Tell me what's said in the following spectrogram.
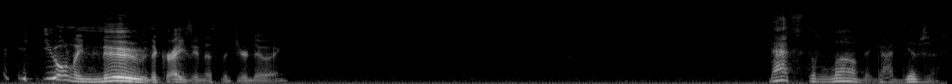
You only knew the craziness that you're doing. That's the love that God gives us.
